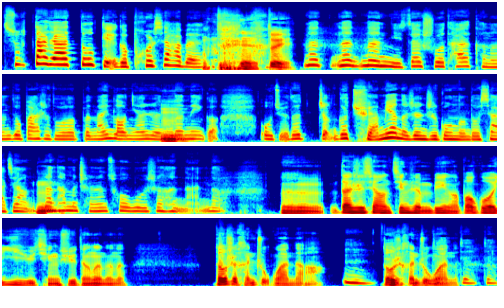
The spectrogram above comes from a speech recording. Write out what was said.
就大家都给个坡下呗。对，那那那你再说他可能就八十多了，本来老年人的嗯那个，我觉得整个全面的认知功能都下降，嗯让他们承认错误是很难的。嗯，但是像精神病啊，包括抑郁情绪等等等等，都是很主观的啊，嗯，都是很主观的。对对对，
